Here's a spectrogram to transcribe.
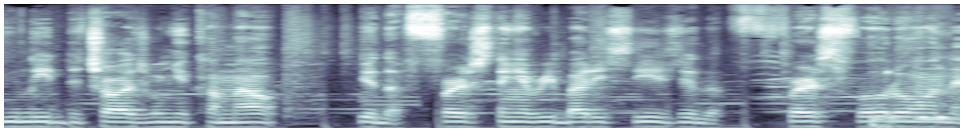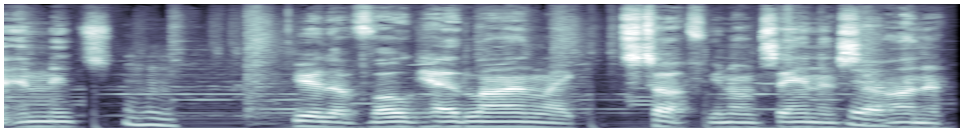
You lead the charge when you come out. You're the first thing everybody sees. You're the first photo on the image. Mhm. You're the Vogue headline. Like it's tough. You know what I'm saying? It's Yeah. an honor.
